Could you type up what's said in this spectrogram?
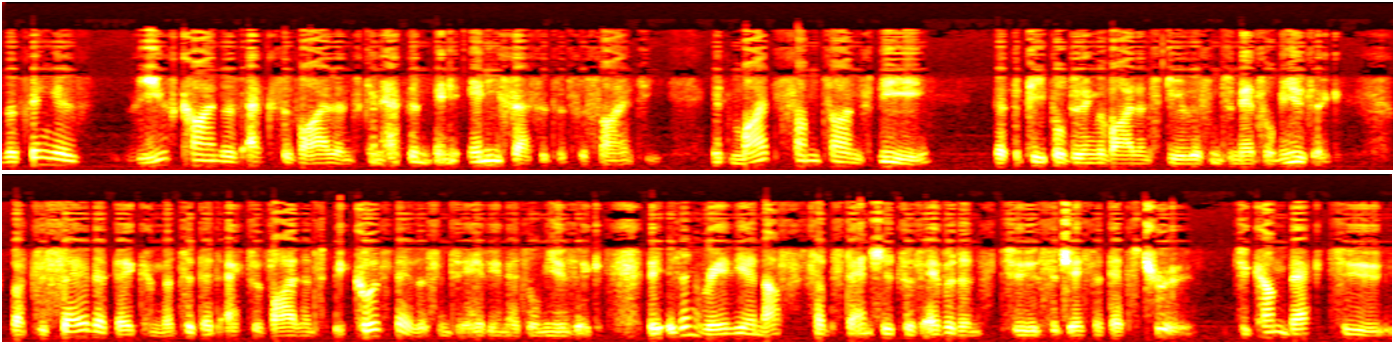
the thing is, these kind of acts of violence can happen in any facet of society. It might sometimes be that the people doing the violence do listen to metal music. But to say that they committed that act of violence because they listen to heavy metal music, there isn't really enough substantiative evidence to suggest that that's true. To come back to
